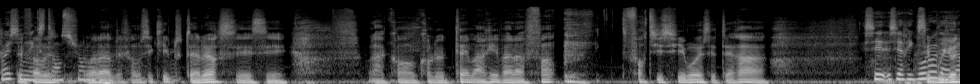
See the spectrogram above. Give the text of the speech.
Oui, c'est une faire le- extension. voilà, de faire ces clips tout à l'heure, c'est c'est- voilà, quand, quand le thème arrive à la fin, fortissimo, etc. C'est rigolo d'ailleurs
